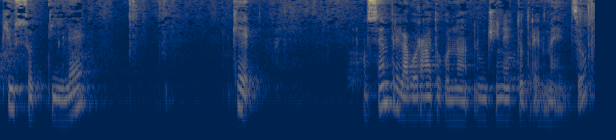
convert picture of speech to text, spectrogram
più sottile che ho sempre lavorato con l'uncinetto 3,5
